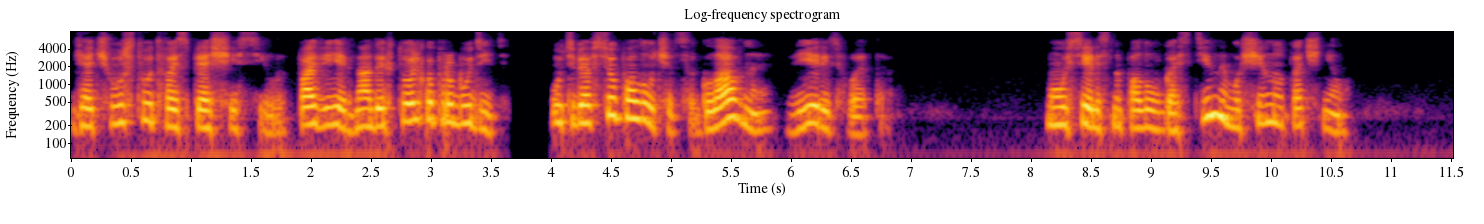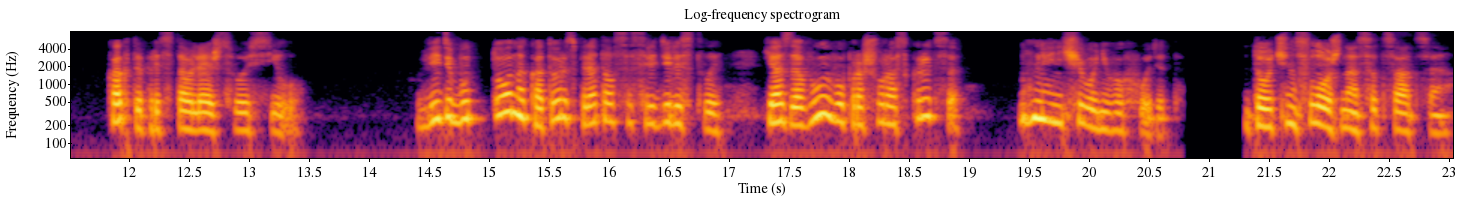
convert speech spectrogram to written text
Я чувствую твои спящие силы. Поверь, надо их только пробудить. У тебя все получится. Главное – верить в это. Мы уселись на полу в гостиной, мужчина уточнил. Как ты представляешь свою силу? в виде бутона, который спрятался среди листвы. Я зову его, прошу раскрыться, но меня ничего не выходит. Это очень сложная ассоциация,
